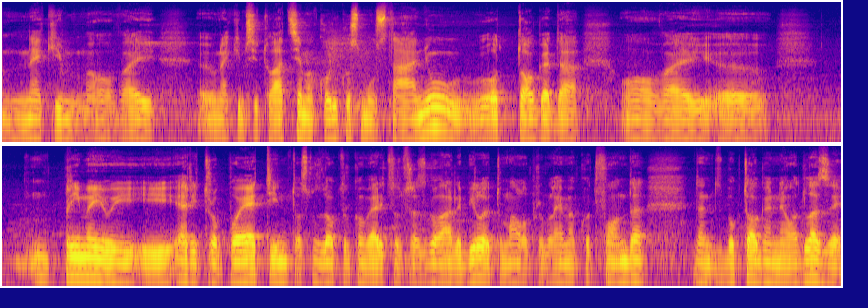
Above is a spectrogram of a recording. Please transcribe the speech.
nekim, ovaj, u nekim situacijama koliko smo u stanju, od toga da ovaj, primaju i, eritropoetin, to smo s doktorkom Vericom razgovarali, bilo je tu malo problema kod fonda, da zbog toga ne odlaze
